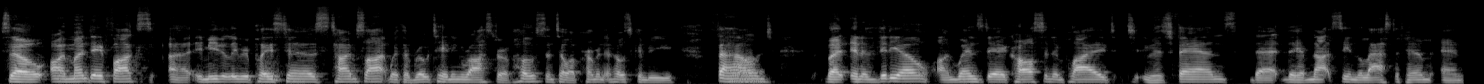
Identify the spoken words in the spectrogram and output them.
So on Monday, Fox uh, immediately replaced his time slot with a rotating roster of hosts until a permanent host can be found. Wow. But in a video on Wednesday, Carlson implied to his fans that they have not seen the last of him. And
